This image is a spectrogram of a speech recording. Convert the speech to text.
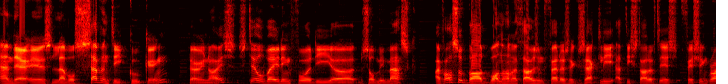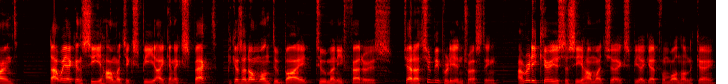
And there is level 70 cooking. Very nice. Still waiting for the uh, zombie mask. I've also bought 100,000 feathers exactly at the start of this fishing grind. That way I can see how much XP I can expect. Because I don't want to buy too many feathers. Yeah, that should be pretty interesting. I'm really curious to see how much uh, XP I get from 100k.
